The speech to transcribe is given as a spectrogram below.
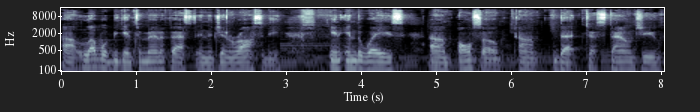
Uh, love will begin to manifest in the generosity in, in the ways um, also um, that just astounds you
